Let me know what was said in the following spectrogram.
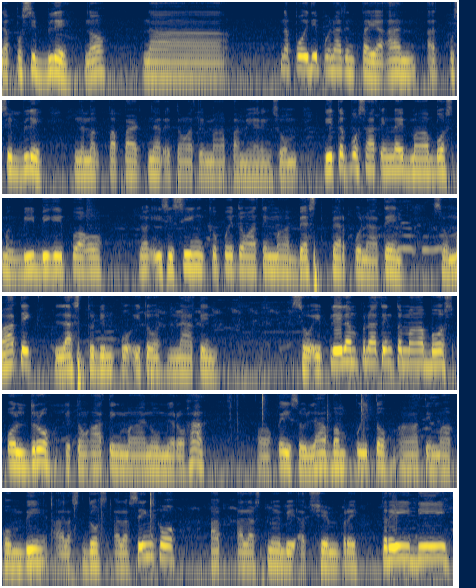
na posible no na na pwede po natin tayaan at posible na magpa-partner itong ating mga pamiring. So, dito po sa ating live mga boss, magbibigay po ako no isisingit ko po itong ating mga best pair po natin. So, Matic, last to din po ito natin. So, i-play lang po natin itong mga boss, all draw, itong ating mga numero ha. Okay, so laban po ito ang ating mga kombi, alas 2, alas 5, at alas 9, at syempre 3D,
